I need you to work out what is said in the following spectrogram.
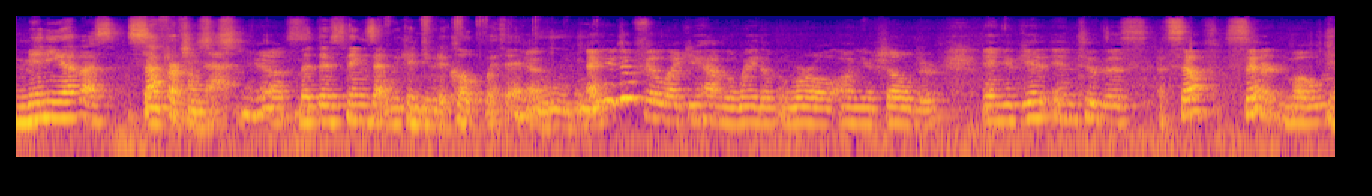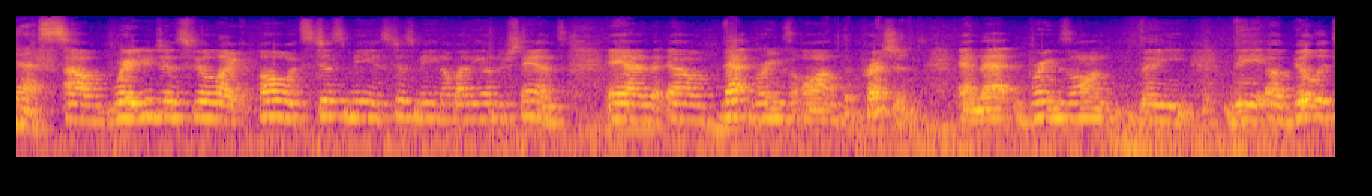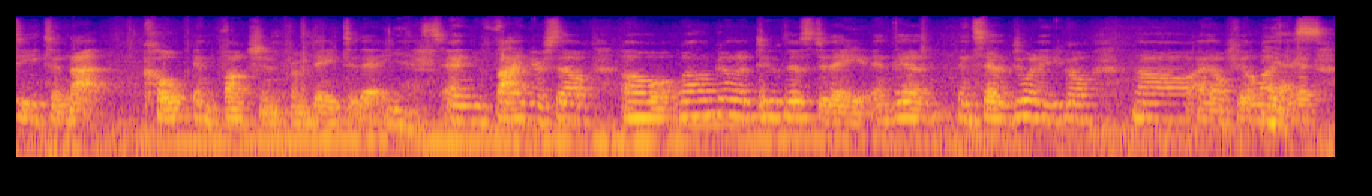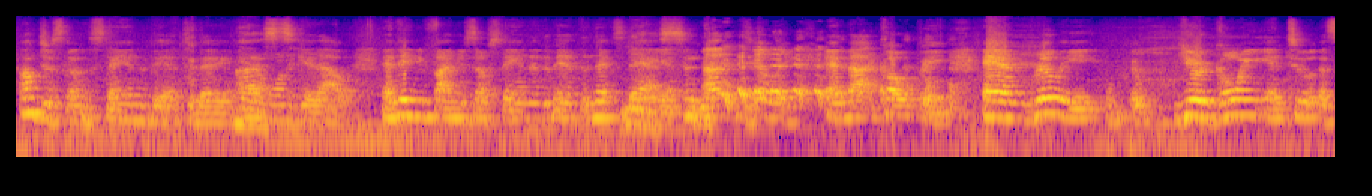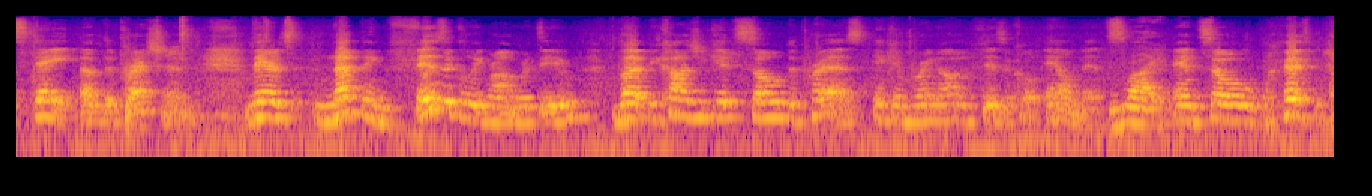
many of us suffer from that. Yes. But there's things that we can do to cope with it. Yeah. And you do feel like you have the weight of the world on your shoulder, and you get into this self-centered mode Yes. um, where you just feel like, oh, it's just me, it's just me, nobody understands. And um, that brings on depression, and that brings on the, the ability to not cope and function from day to day Yes. and you find yourself, oh, well, I'm gonna do this today, and then instead of doing it, you go, no, I don't feel like Yes. it. I'm just gonna stay in the bed today. I don't want to get out. And then you find yourself staying in the bed the next day Yes. and not dealing and not coping, and really, you're going into a state of depression. There's nothing physically wrong with you, but because you get so depressed, it can bring on physical ailments. right. And so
